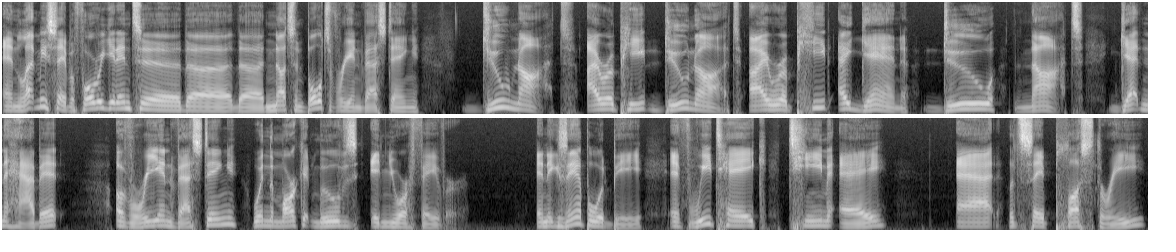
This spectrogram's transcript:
And let me say, before we get into the, the nuts and bolts of reinvesting, do not, I repeat, do not, I repeat again, do not get in the habit of reinvesting when the market moves in your favor. An example would be if we take team A at, let's say, plus three,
